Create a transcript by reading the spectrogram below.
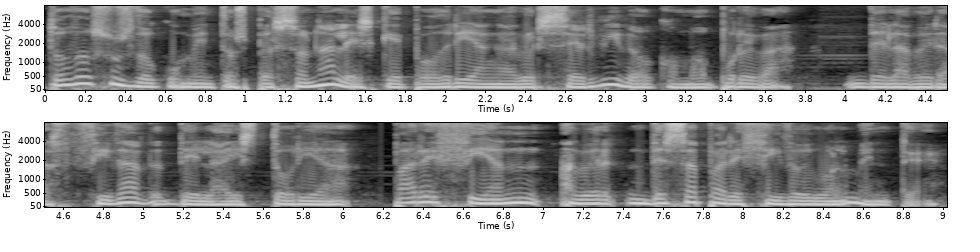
todos sus documentos personales que podrían haber servido como prueba de la veracidad de la historia parecían haber desaparecido igualmente.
